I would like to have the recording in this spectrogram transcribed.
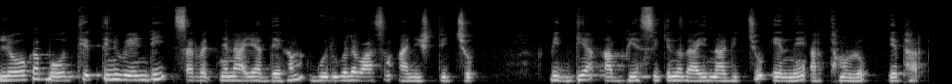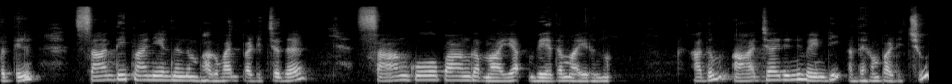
ലോകബോധ്യത്തിനു വേണ്ടി സർവജ്ഞനായ അദ്ദേഹം ഗുരുകുലവാസം അനുഷ്ഠിച്ചു. വിദ്യ അഭ്യസിക്കുന്നതായി നടിച്ചു എന്നേ അർത്ഥമുള്ളൂ. യഥാർത്ഥത്തിൽ സാന്തിപാനിയിൽ നിന്നും ഭഗവാൻ പഠിച്ചത് സാങ്കോപാംഗമായ വേദമായിരുന്നു. അതും ആചാര്യനു വേണ്ടി അദ്ദേഹം പഠിച്ചു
